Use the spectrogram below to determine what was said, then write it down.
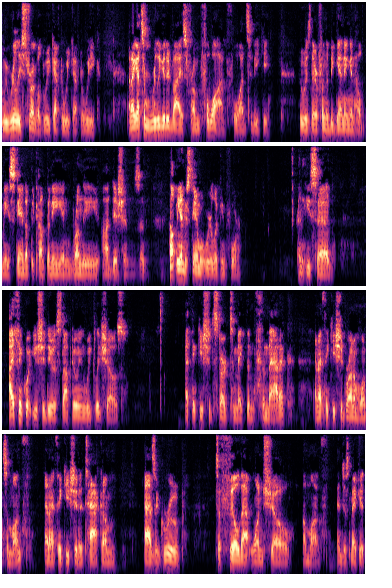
We really struggled week after week after week. And I got some really good advice from Fawad, Fawad Siddiqui. who was there from the beginning and helped me stand up the company and run the auditions and helped me understand what we were looking for. And he said, I think what you should do is stop doing weekly shows. I think you should start to make them thematic. And I think you should run them once a month. And I think you should attack them as a group to fill that one show a month and just make it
